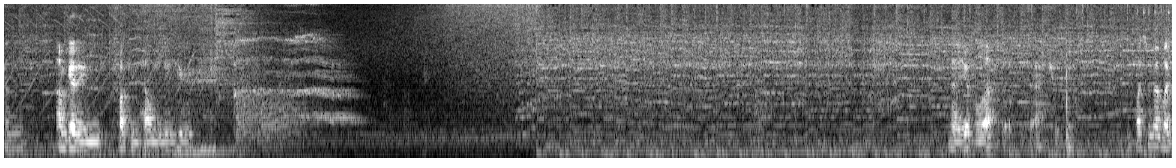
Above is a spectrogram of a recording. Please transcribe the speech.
on it. I'm getting fucking helmeted here. Now you have actually. Him have like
